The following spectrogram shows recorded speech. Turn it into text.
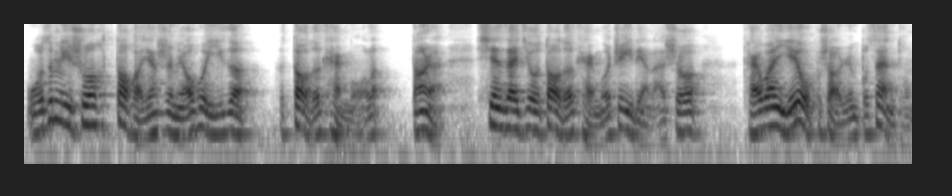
我这么一说，倒好像是描绘一个道德楷模了。当然，现在就道德楷模这一点来说，台湾也有不少人不赞同。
